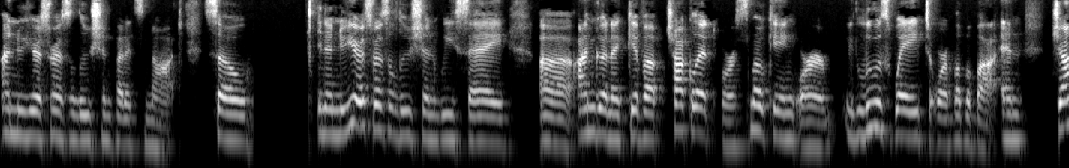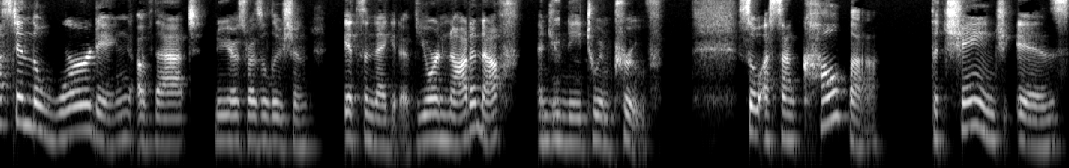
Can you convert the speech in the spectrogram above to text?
a New Year's resolution, but it's not. So in a New Year's resolution, we say, uh, I'm going to give up chocolate or smoking or lose weight or blah, blah, blah. And just in the wording of that New Year's resolution, it's a negative. You're not enough and you need to improve. So a sankalpa, the change is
